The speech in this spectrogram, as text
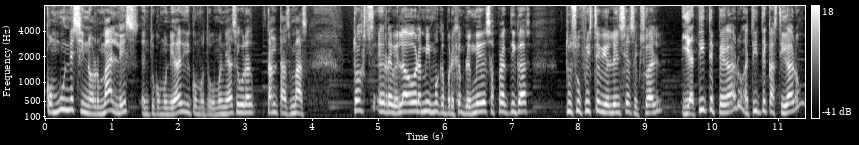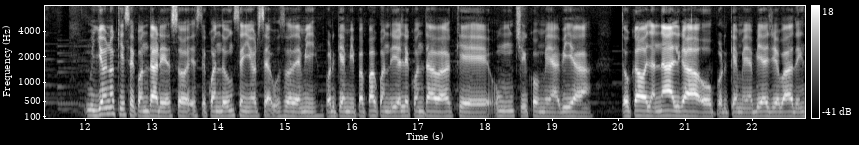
comunes y normales en tu comunidad y como tu comunidad segura tantas más. Tú has eh, revelado ahora mismo que, por ejemplo, en medio de esas prácticas, tú sufriste violencia sexual y a ti te pegaron, a ti te castigaron yo no quise contar eso este, cuando un señor se abusó de mí, porque mi papá cuando yo le contaba que un chico me había tocado la nalga o porque me había llevado en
